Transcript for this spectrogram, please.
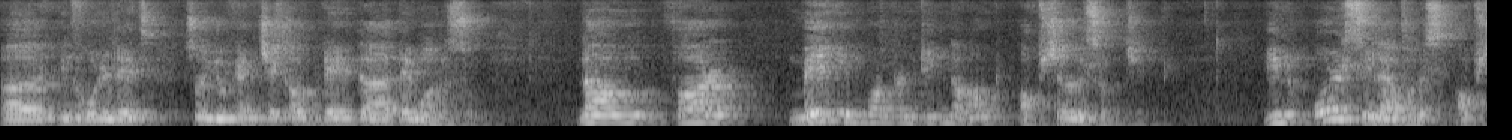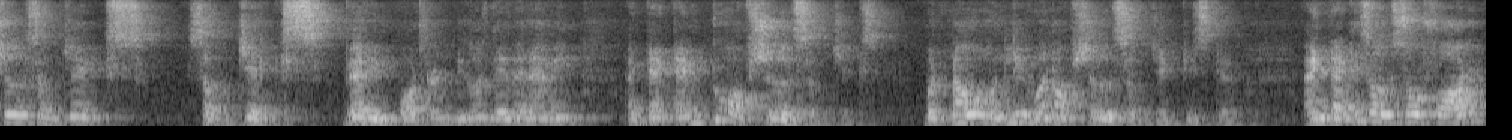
uh, in old days. So you can check out they, uh, them also. Now for main important thing about optional subject. In old syllabus, optional subjects subjects were important because they were having at that time two optional subjects. But now only one optional subject is there. And that is also for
